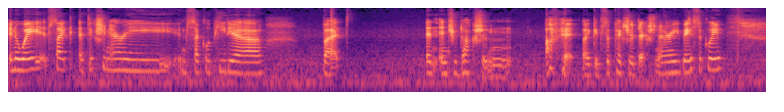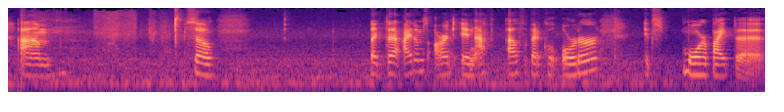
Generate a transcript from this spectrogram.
in a way, it's like a dictionary, encyclopedia, but an introduction of it. Like it's a picture dictionary, basically. Um, so like the items aren't in alphabetical order. It's more by the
